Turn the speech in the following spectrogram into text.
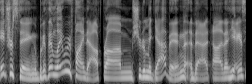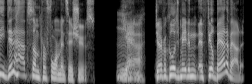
interesting because then later we find out from shooter mcgavin that uh, that he i guess he did have some performance issues Yeah. And jennifer coolidge made him uh, feel bad about it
